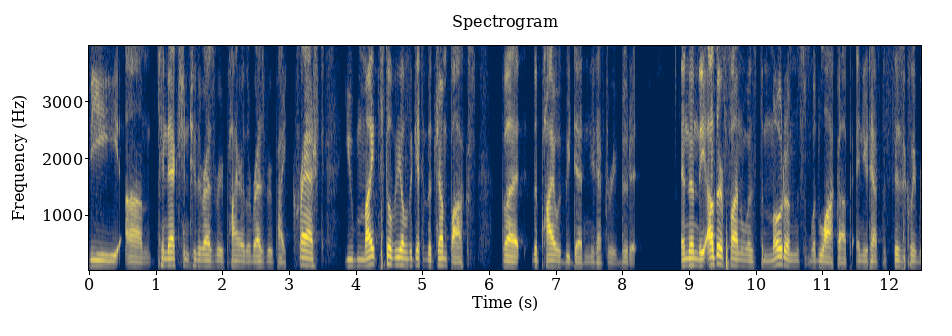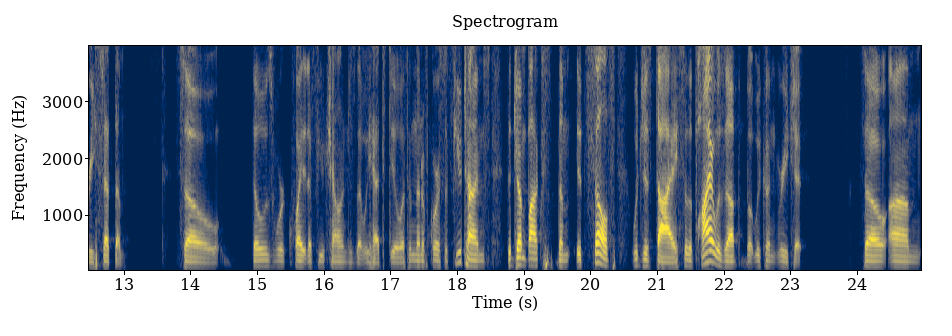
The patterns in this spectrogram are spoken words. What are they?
the um, connection to the Raspberry Pi or the Raspberry Pi crashed, you might still be able to get to the jump box, but the Pi would be dead and you'd have to reboot it. And then the other fun was the modems would lock up and you'd have to physically reset them. So those were quite a few challenges that we had to deal with. And then, of course, a few times the jump box them itself would just die. So the Pi was up, but we couldn't reach it. So um,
